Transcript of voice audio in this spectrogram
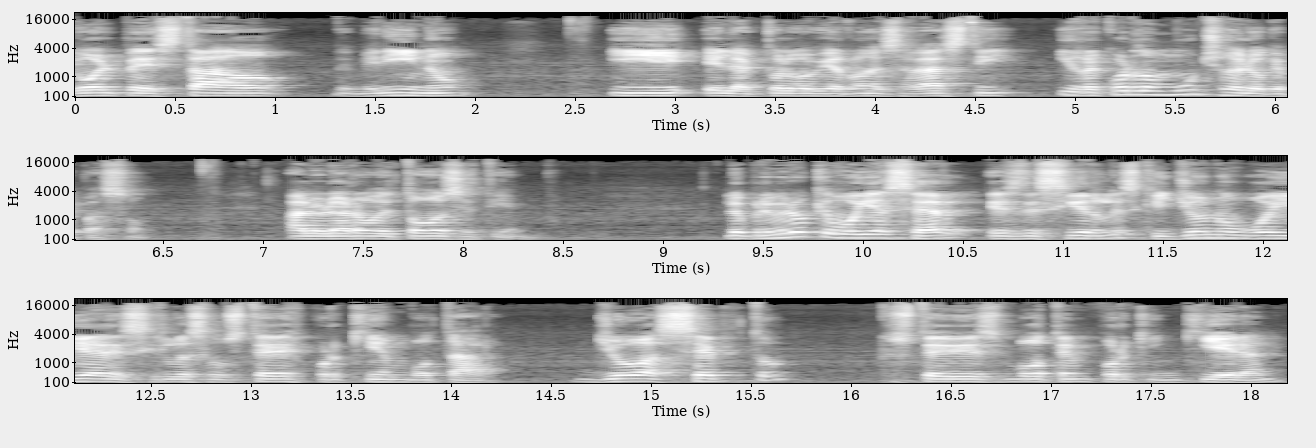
golpe de Estado de Merino y el actual gobierno de Sagasti y recuerdo mucho de lo que pasó a lo largo de todo ese tiempo. Lo primero que voy a hacer es decirles que yo no voy a decirles a ustedes por quién votar. Yo acepto que ustedes voten por quien quieran,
